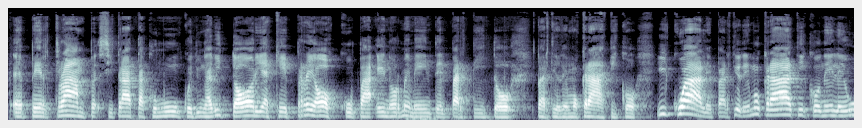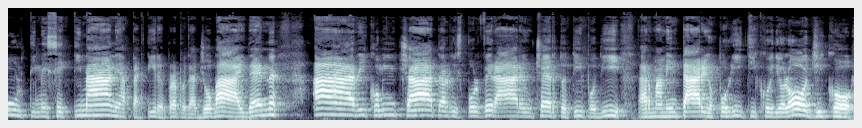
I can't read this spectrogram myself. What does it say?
eh, per Trump si tratta comunque di una vittoria che preoccupa enormemente il partito, il partito Democratico, il quale Partito Democratico nelle ultime settimane, a partire proprio da Joe Biden, ha ricominciato a rispolverare un certo tipo di armamentario politico ideologico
